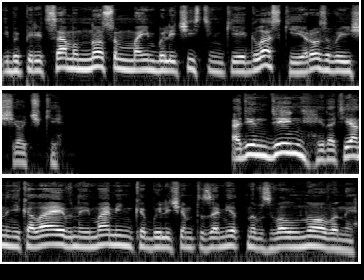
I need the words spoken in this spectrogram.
ибо перед самым носом моим были чистенькие глазки и розовые щечки. Один день и Татьяна Николаевна, и маменька были чем-то заметно взволнованы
